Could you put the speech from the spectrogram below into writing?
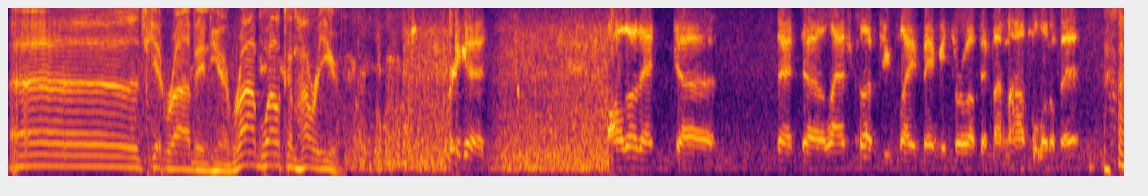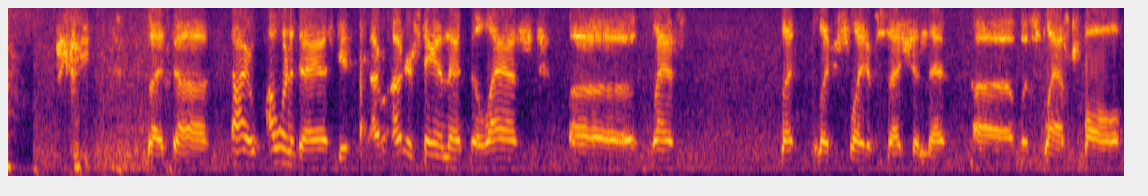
Uh, let's get Rob in here. Rob, welcome. How are you? Pretty good. Although that uh, that uh, last clip you played made me throw up in my mouth a little bit. but uh, I I wanted to ask you. I understand that the last uh, last le- legislative session that uh, was last fall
